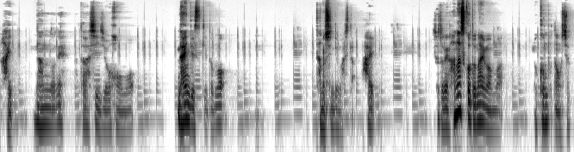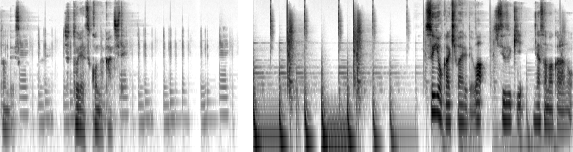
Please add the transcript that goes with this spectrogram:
はい。何のね、新しい情報もないんですけども、楽しんでました。はい。ちょっとね、話すことないまま、録音ボタン押しちゃったんです、ちょっととりあえずこんな感じで。水曜回帰ファイルでは、引き続き皆様からの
